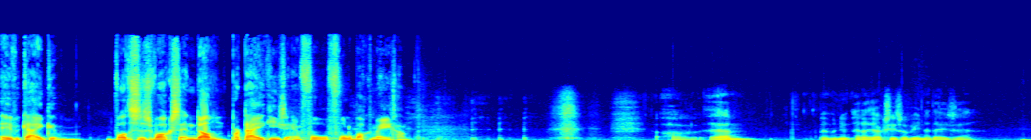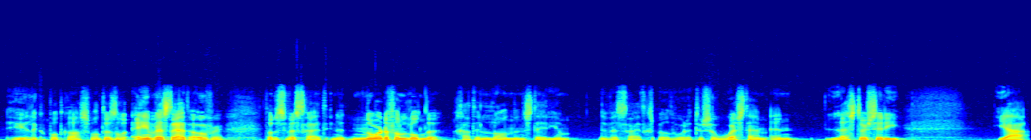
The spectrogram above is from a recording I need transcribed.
Even kijken wat is de zwakste en dan partijen kiezen en vol, volle bak meegaan. Oh, ehm, ik ben benieuwd naar de reacties alweer naar deze heerlijke podcast. Want er is nog één wedstrijd over. Dat is de wedstrijd in het noorden van Londen. Gaat in London Stadium de wedstrijd gespeeld worden tussen West Ham en Leicester City. Ja,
